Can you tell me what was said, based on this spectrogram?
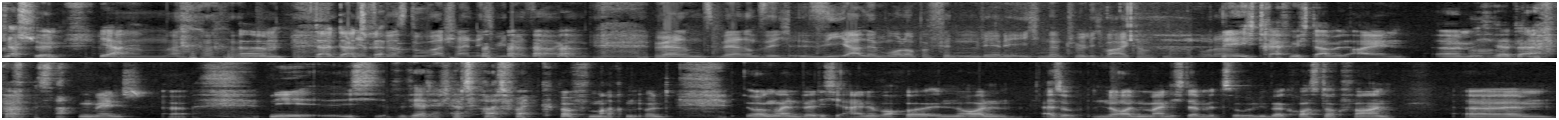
Ja, schön. Ja. Ähm, ähm, da, da jetzt wirst du wahrscheinlich wieder sagen, während, während sich Sie alle im Urlaub befinden, werde ich natürlich Wahlkampf machen, oder? Nee, ich treffe mich damit ein. Ähm, ah. Ich werde einfach sagen, Mensch, äh, nee, ich werde in der Tat Wahlkampf machen und irgendwann werde ich eine Woche in Norden, also im Norden meine ich damit so Lübeck-Rostock fahren, ähm,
